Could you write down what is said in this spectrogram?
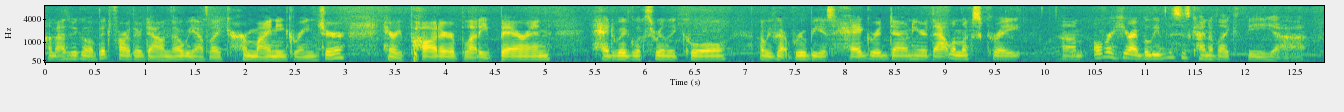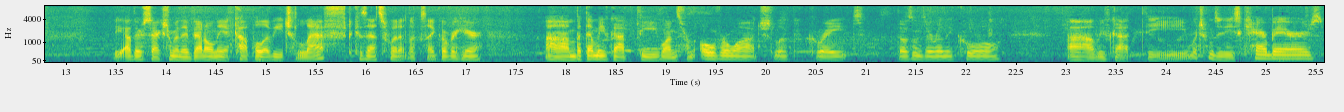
Um, as we go a bit farther down though, we have like Hermione Granger, Harry Potter, Bloody Baron. Hedwig looks really cool. Uh, we've got Rubeus Hagrid down here. That one looks great. Um, over here, I believe this is kind of like the... Uh, the other section where they've got only a couple of each left because that's what it looks like over here. Um, but then we've got the ones from Overwatch, look great. Those ones are really cool. Uh, we've got the, which ones are these? Care Bears.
